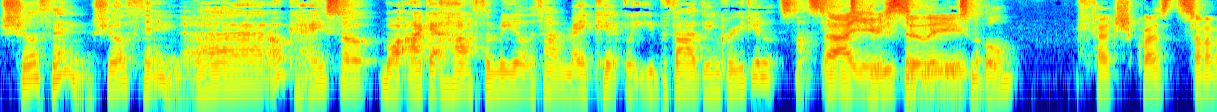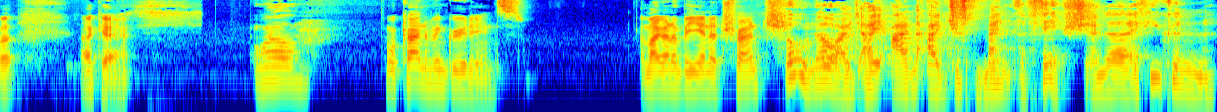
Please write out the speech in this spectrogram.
Sure thing, sure thing. Uh, okay, so what? I get half the meal if I make it, but you provide the ingredients. That seems Ah, you reasonably silly- reasonable. Fetch quest, son of a. Okay. Well, what kind of ingredients? Am I going to be in a trench? Oh no, I I I, I just meant the fish, and uh, if you can.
